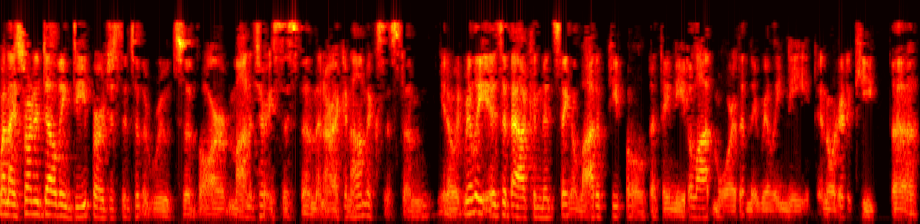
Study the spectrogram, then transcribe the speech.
when I started delving deeper just into the roots of our monetary system and our economic system, you know, it really is about convincing a lot of people that they need a lot more than they really need in order to keep the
